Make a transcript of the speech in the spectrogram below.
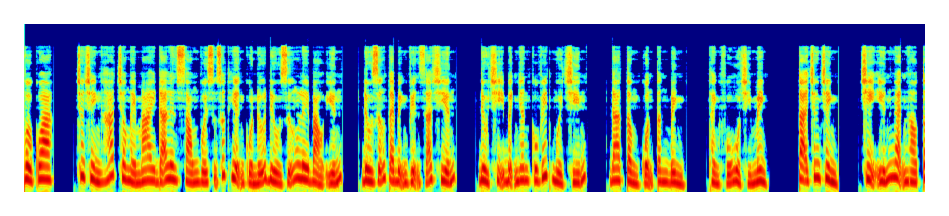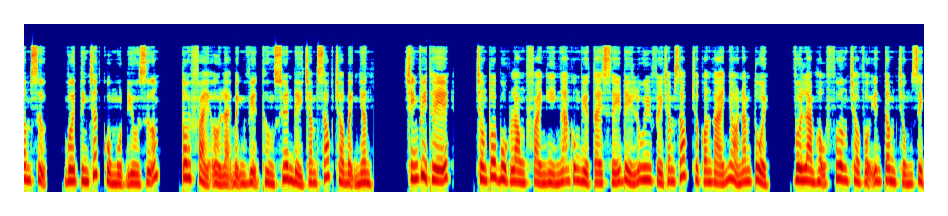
Vừa qua, chương trình hát cho ngày mai đã lên sóng với sự xuất hiện của nữ điều dưỡng Lê Bảo Yến, điều dưỡng tại bệnh viện Giã Chiến, điều trị bệnh nhân COVID-19, đa tầng quận Tân Bình, thành phố Hồ Chí Minh. Tại chương trình, chị Yến ngạn ngào tâm sự, với tính chất của một điều dưỡng, tôi phải ở lại bệnh viện thường xuyên để chăm sóc cho bệnh nhân. Chính vì thế, chồng tôi buộc lòng phải nghỉ ngang công việc tài xế để lui về chăm sóc cho con gái nhỏ 5 tuổi, vừa làm hậu phương cho vợ yên tâm chống dịch.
